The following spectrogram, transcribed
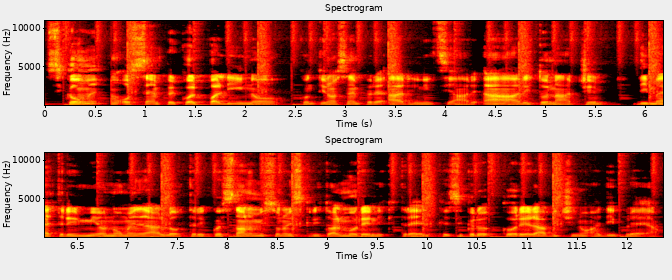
Siccome ho sempre quel pallino, continuo sempre a riniziare, a ritornarci, di mettere il mio nome nella lotteria, quest'anno mi sono iscritto al Morenic Trail che si correrà vicino ad Ivrea.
